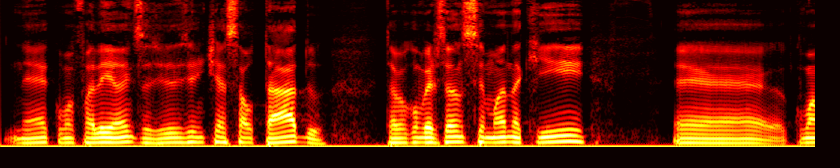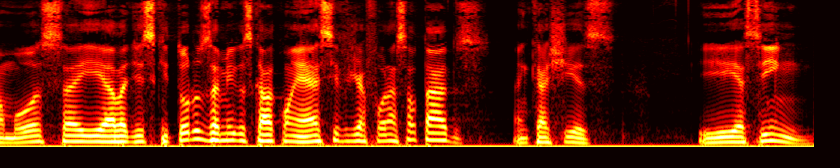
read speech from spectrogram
né, como eu falei antes, às vezes a gente é assaltado. Estava conversando semana aqui é, com uma moça e ela disse que todos os amigos que ela conhece já foram assaltados em Caxias. E assim,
